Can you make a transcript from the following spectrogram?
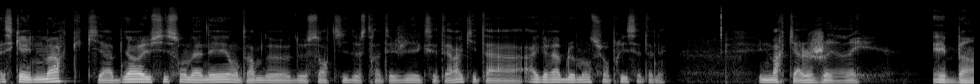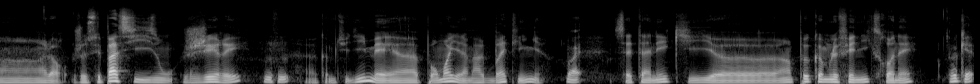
est-ce qu'il y a une marque qui a bien réussi son année en termes de, de sortie, de stratégie, etc., qui t'a agréablement surpris cette année? Une marque à gérer. Eh ben, alors, je sais pas s'ils ont géré, Mhm. comme tu dis, mais pour moi, il y a la marque Breitling. Ouais. Cette année qui, un peu comme le Phoenix, renaît. Ok.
